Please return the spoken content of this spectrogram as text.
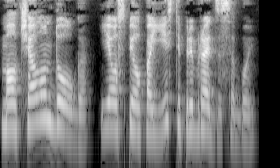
Молчал он долго, я успел поесть и прибрать за собой.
